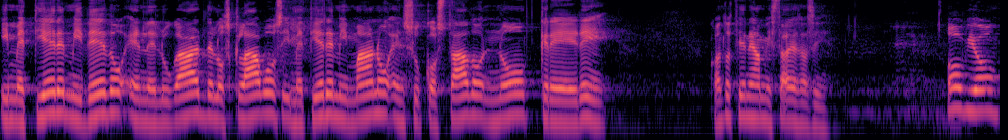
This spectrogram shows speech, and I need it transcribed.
y metiere mi dedo en el lugar de los clavos y metiere mi mano en su costado, no creeré. ¿Cuántos tienen amistades así? Obvio.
